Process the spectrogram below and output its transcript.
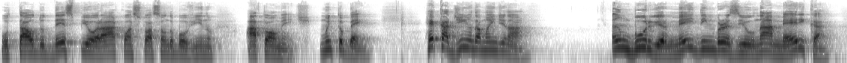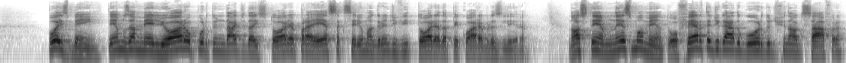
o tal do despiorar com a situação do bovino atualmente. Muito bem. Recadinho da mãe de Ná. Hambúrguer made in Brasil na América Pois bem, temos a melhor oportunidade da história para essa que seria uma grande vitória da pecuária brasileira. Nós temos, nesse momento, oferta de gado gordo de final de safra,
